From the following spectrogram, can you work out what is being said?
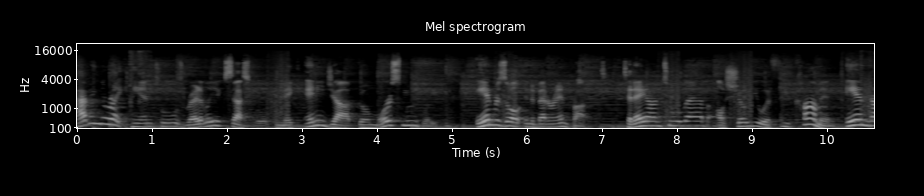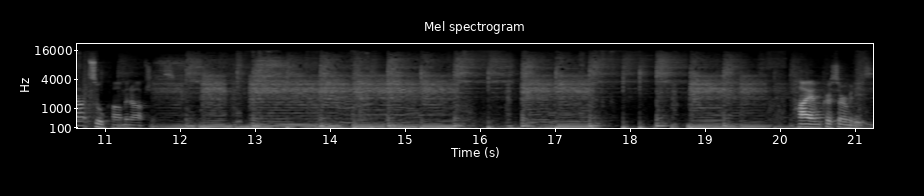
Having the right hand tools readily accessible can make any job go more smoothly and result in a better end product. Today on Tool Lab, I'll show you a few common and not so common options. Hi, I'm Chris Ermides.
